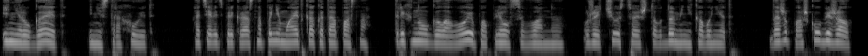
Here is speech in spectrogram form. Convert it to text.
И не ругает, и не страхует. Хотя ведь прекрасно понимает, как это опасно. Тряхнул головой и поплелся в ванную, уже чувствуя, что в доме никого нет. Даже Пашка убежал,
